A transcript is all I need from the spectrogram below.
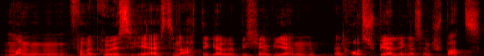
man, von der Größe her ist die Nachtigall ein bisschen wie ein, ein Haussperling, also ein Spatz.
